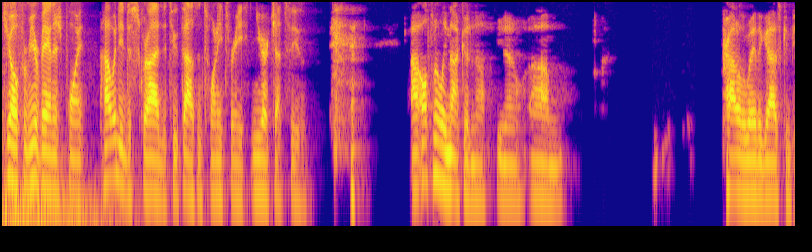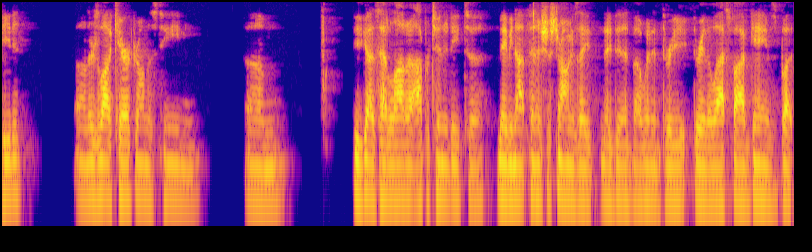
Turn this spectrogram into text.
Joe, from your vantage point, how would you describe the 2023 New York Jets season? uh, ultimately, not good enough. You know, um, proud of the way the guys competed. Uh, there's a lot of character on this team. Um, these guys had a lot of opportunity to maybe not finish as strong as they, they did by winning three three of the last five games, but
